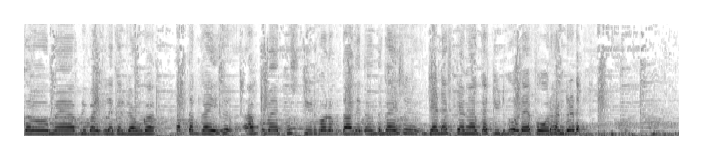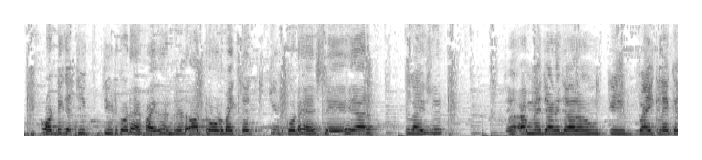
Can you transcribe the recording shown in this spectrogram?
करो, मैं अपनी बाइक लेकर जाऊँगा। तब तक गाइस आपको मैं कुछ चीट कोड बता देता हूँ। तो गाइस जेड एक्स चैनल का चीट कोड है फोर हंड्रेड ऑडी का चीट कोड है फाइव हंड्रेड और ट्रोड बाइक का चीट कोड है से यार तो गाइस अब मैं जाने जा रहा हूँ कि बाइक लेकर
